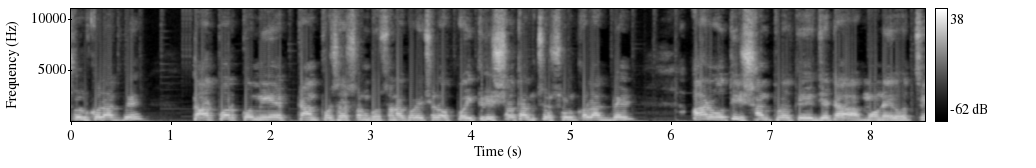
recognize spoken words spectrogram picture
শুল্ক লাগবে, তারপর কমিয়ে ট্রাম্প প্রশাসন ঘোষণা করেছিল পঁয়ত্রিশ শতাংশ শুল্ক লাগবে, আর অতি সম্প্রতি যেটা মনে হচ্ছে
